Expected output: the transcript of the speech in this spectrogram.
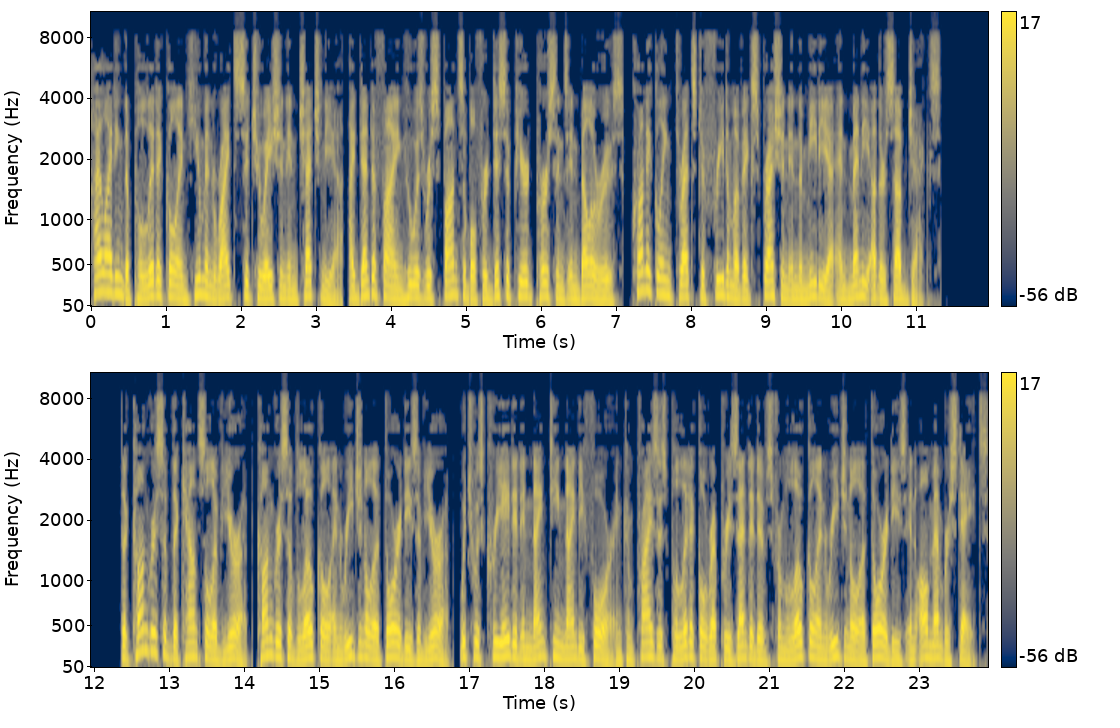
highlighting the political and human rights situation in Chechnya, identifying who was responsible for disappeared persons in Belarus, chronicling threats to freedom of expression in the media and many other subjects. The Congress of the Council of Europe Congress of Local and Regional Authorities of Europe, which was created in 1994 and comprises political representatives from local and regional authorities in all member states.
